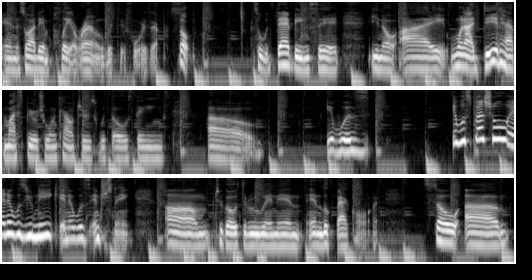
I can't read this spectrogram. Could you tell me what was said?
And so I didn't play around with it, for example. So, so with that being said, you know, I, when I did have my spiritual encounters with those things, uh, it was, it was special and it was unique and it was interesting, um, to go through and, and, and look back on. So, um,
